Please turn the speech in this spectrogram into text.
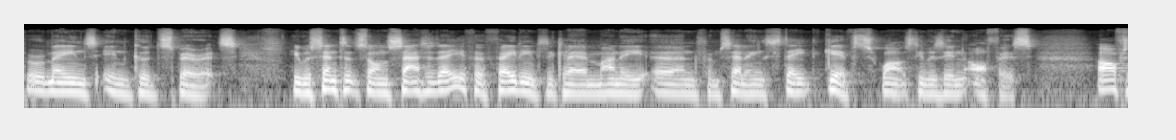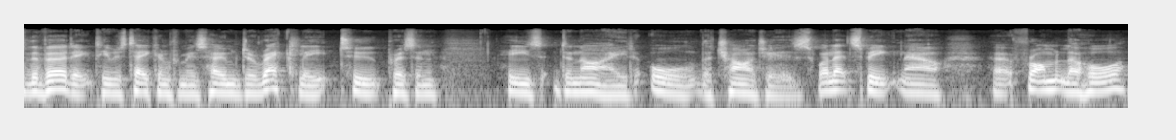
but remains in good spirits. He was sentenced on Saturday for failing to declare money earned from selling state gifts whilst he was in office. After the verdict, he was taken from his home directly to prison he's denied all the charges. Well, let's speak now uh, from Lahore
